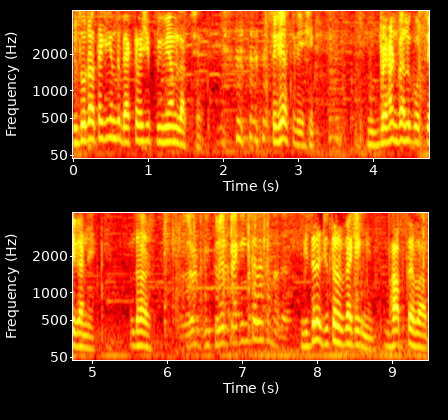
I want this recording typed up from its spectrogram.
জুতোটা থেকে কিন্তু ব্যাগটা বেশি প্রিমিয়াম লাগছে। সিরিয়াসলি ব্র্যান্ড ভ্যালু করছে এখানে। ধর। ভিতরের প্যাকিংটা দেখো না ভিতরে জুতোর প্যাকিং। ভাবতে ভাব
